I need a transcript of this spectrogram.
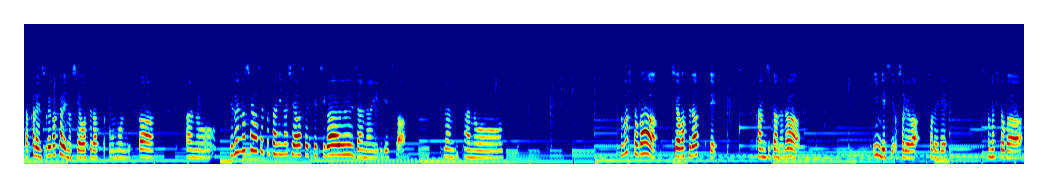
た。彼、それが彼の幸せだったと思うんですが、あの、自分の幸せと他人の幸せって違うじゃないですか。なん、あの、その人が幸せだって感じたなら、いいんですよ、それは。それで。その人が、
